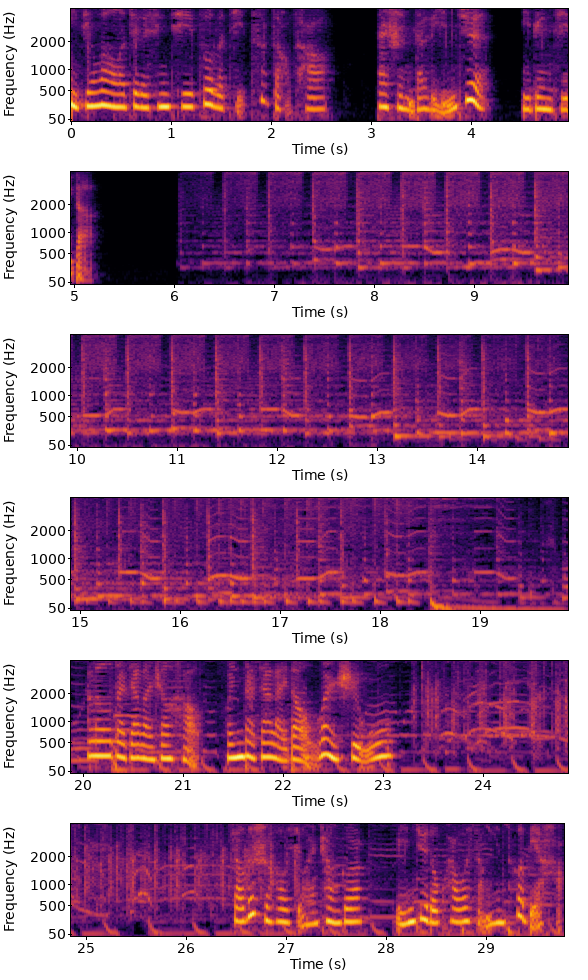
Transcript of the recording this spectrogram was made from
已经忘了这个星期做了几次早操，但是你的邻居一定记得。Hello，大家晚上好，欢迎大家来到万事屋。小的时候喜欢唱歌，邻居都夸我嗓音特别好。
